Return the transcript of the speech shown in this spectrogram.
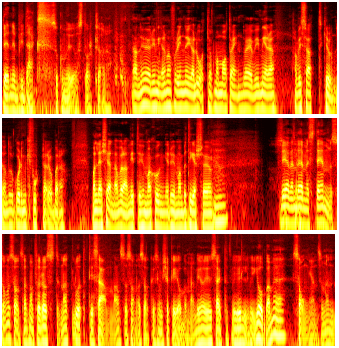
det nu blir dags så kommer vi vara startklara. Ja, nu är det ju mer när man får in nya låtar, att man matar in, då är vi mera, har vi satt grunden och då går det mycket fortare och bara man lär känna varandra lite hur man sjunger, hur man beter sig. Mm. Det är även det här med stämsång och sånt så att man får rösterna att låta tillsammans och sådana saker som vi försöker jobba med. Vi har ju sagt att vi vill jobba med sången som, en,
